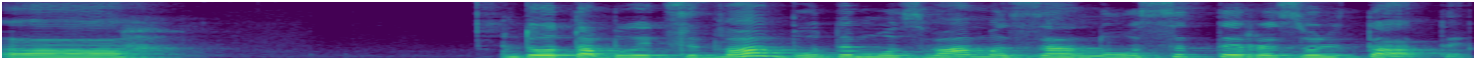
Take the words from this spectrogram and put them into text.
а, до таблиці 2 будемо з вами заносити результати.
